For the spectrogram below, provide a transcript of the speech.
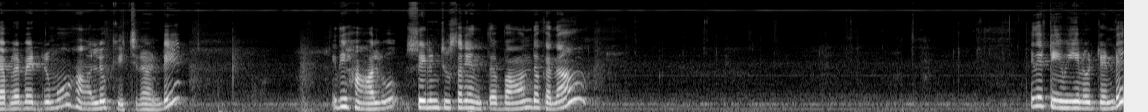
డబుల్ బెడ్రూము హాలు కిచెన్ అండి. ఇది హాలు. సీలింగ్ చూసారు? ఎంత బాగుందో కదా. ఇది టీవీ యూనిట్ అండి.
